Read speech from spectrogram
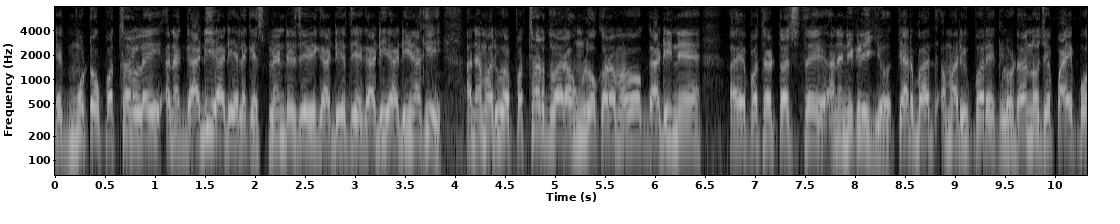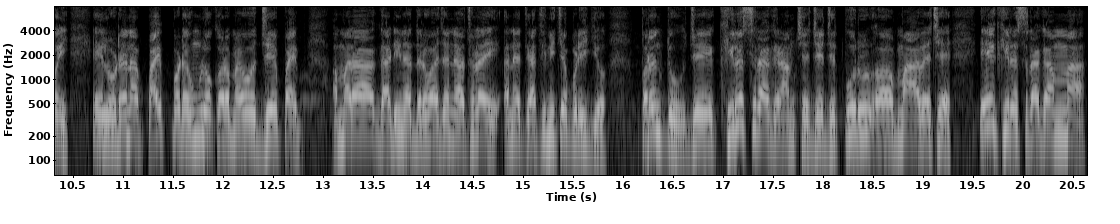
એક મોટો પથ્થર લઈ અને ગાડી આડી, એટલે કે સ્પ્લેન્ડર જેવી ગાડી હતી, એ ગાડી આડી નાખી અને અમારી ઉપર પથ્થર દ્વારા હુમલો કરવામાં આવ્યો. ગાડીને એ પથ્થર ટચ થઈ અને નીકળી ગયો. ત્યારબાદ અમારી ઉપર એક લોઢાનો જે પાઇપ હોય, એ લોઢાના પાઇપ પડે હુમલો કરવામાં આવ્યો. જે પાઇપ અમારા ગાડીના દરવાજાને અથડાઈ અને ત્યાંથી નીચે પડી ગયો. પરંતુ જે ખીરસરા ગ્રામ છે, જે જેતપુરમાં આવે છે, એ ખીરસરા ગામમાં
